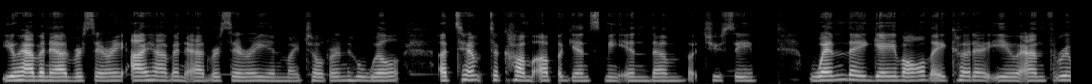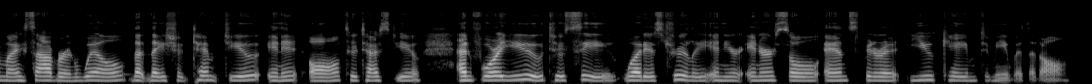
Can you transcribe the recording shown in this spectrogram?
You have an adversary. I have an adversary in my children who will attempt to come up against me in them. But you see, when they gave all they could at you and through my sovereign will that they should tempt you in it all to test you and for you to see what is truly in your inner soul and spirit, you came to me with it all.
